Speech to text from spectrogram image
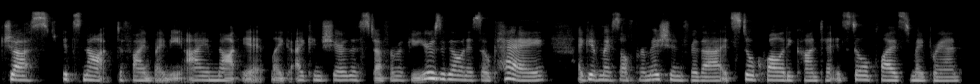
just it's not defined by me. I am not it. Like I can share this stuff from a few years ago and it's okay. I give myself permission for that. It's still quality content. It still applies to my brand.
